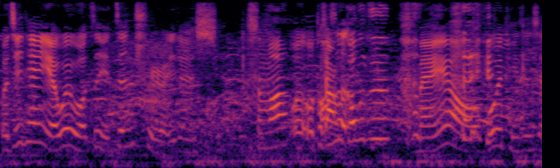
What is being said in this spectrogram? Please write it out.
我今天也为我自己争取了一件事，什么？我我同涨事工资？没有，我不会提这些。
